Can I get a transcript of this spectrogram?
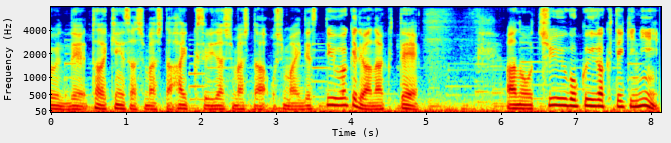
うんでただ検査しましたはい薬出しましたおしまいですっていうわけではなくてあの中国医学的に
